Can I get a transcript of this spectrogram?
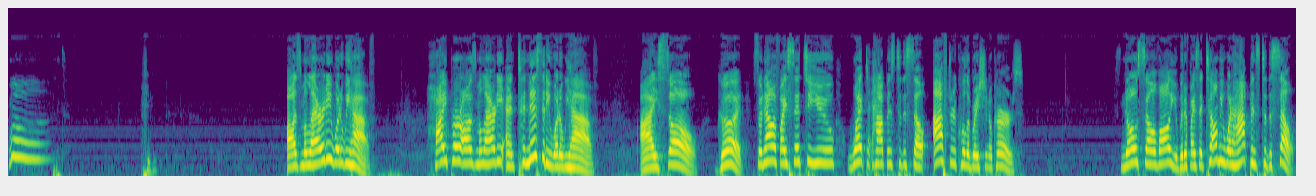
What? Osmolarity, what do we have? Hyperosmolarity and tonicity, what do we have? ISO. Good. So now if I said to you, what happens to the cell after equilibration occurs? No cell volume. But if I said, tell me what happens to the cell,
